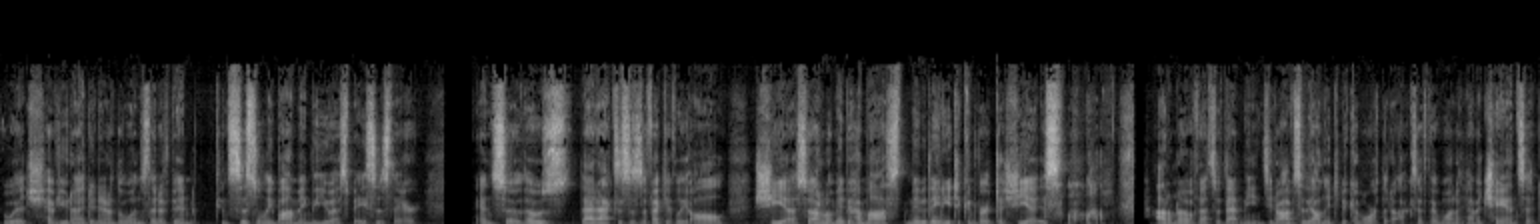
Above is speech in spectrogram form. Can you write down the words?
which have united and are the ones that have been consistently bombing the U.S. bases there. And so those that axis is effectively all Shia. So I don't know, maybe Hamas, maybe they need to convert to Shia Islam. I don't know if that's what that means. You know, obviously they all need to become Orthodox if they want to have a chance at,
